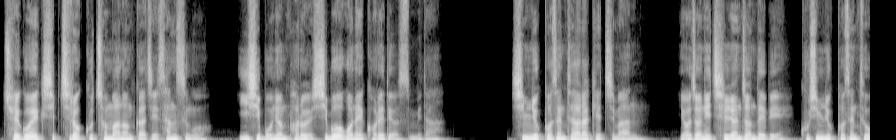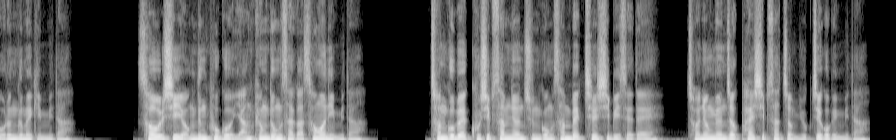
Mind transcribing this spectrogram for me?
최고액 17억 9천만 원까지 상승 후 25년 8월 15억 원에 거래되었습니다. 16% 하락했지만 여전히 7년 전 대비 96% 오른 금액입니다. 서울시 영등포구 양평동사가 성원입니다. 1993년 준공 372세대, 전용 면적 84.6제곱입니다.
